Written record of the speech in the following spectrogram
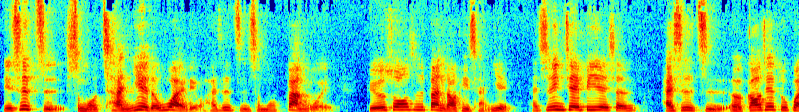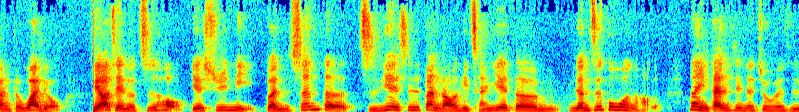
你是指什么产业的外流，还是指什么范围？比如说是半导体产业，还是应届毕业生，还是指呃高阶主管的外流？了解了之后，也许你本身的职业是半导体产业的人资顾问，好了，那你担心的就会是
